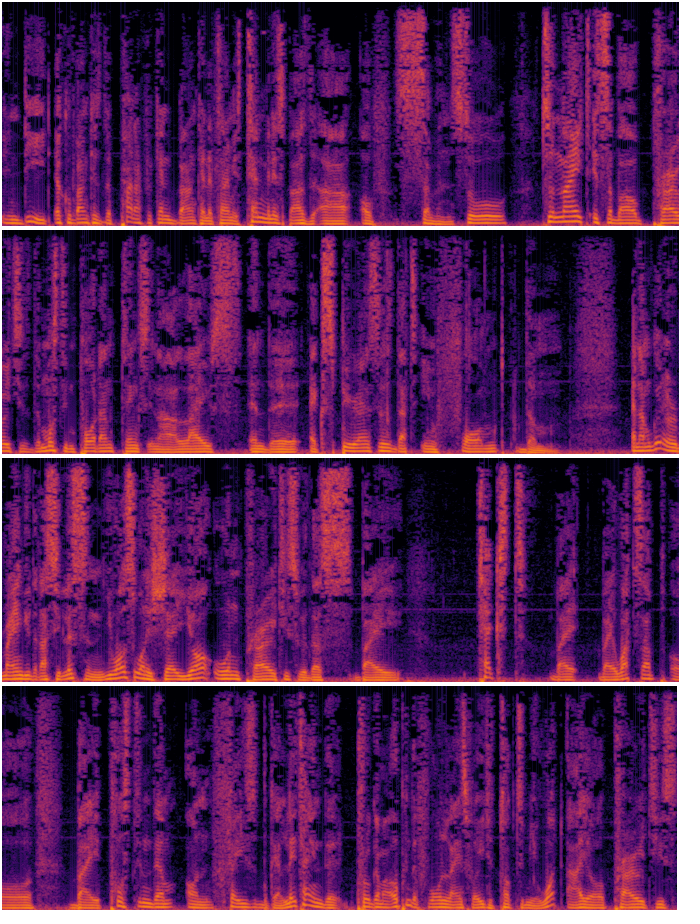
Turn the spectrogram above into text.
Indeed, EcoBank is the Pan African bank, and the time is 10 minutes past the hour of 7. So, tonight it's about priorities, the most important things in our lives, and the experiences that informed them. And I'm going to remind you that as you listen, you also want to share your own priorities with us by text, by by WhatsApp, or by posting them on Facebook. And later in the program, I'll open the phone lines for you to talk to me. What are your priorities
